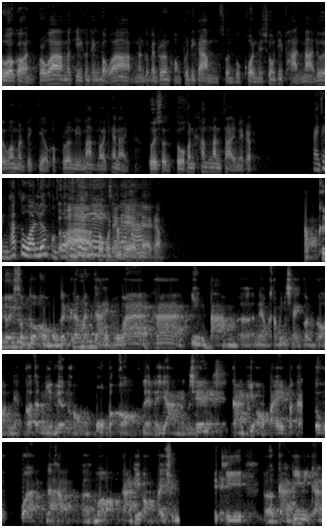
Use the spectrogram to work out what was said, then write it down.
ตัวก่อน เพราะว่าเมื่อกี้คุณเท้งบอกว่ามันก็เป็นเรื่องของพฤติกรรมส่วนบุคคลในช่วงที่ผ่านมาด้วยว่ามันไปเกี่ยวกับเรื่องนี้มากน้อยแค่ไหน โดยส่วนตัวค่อนข้างมั่นใจไหมครับหมายถึงถ้าตัวเรื่องของตัวคุณเทงอ่าเอตัวงคุณใช่เท้งไหมเองคะเนี่ย ครับคือโดยส่วนตัวผมผมค่อนข้างมั่นใจ เพราะว่าถ้าอิงตามแนวคำวินิจฉัยก่อนๆเนี่ยก็จะมีเรื่องขององค์ประกอบหลายๆอย่างอย่างเช่น การที่ออกไปประกันตัวนะครับม็อบการที่ออกไปชุมนุมทีการที่มีการ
